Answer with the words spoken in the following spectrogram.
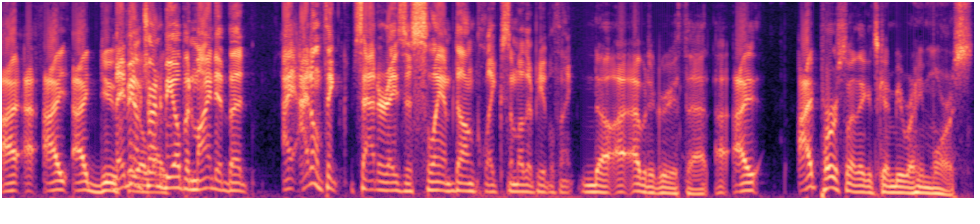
I I, I do. Maybe I'm trying to be open minded, but I, I don't think Saturday's a slam dunk like some other people think. No, I, I would agree with that. I I, I personally think it's going to be Raheem Morris.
